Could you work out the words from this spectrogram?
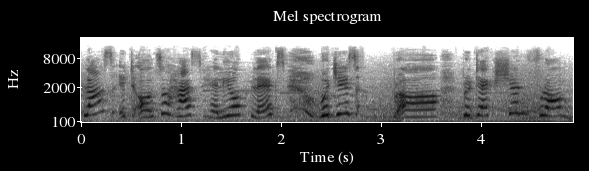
plus it also has Helioplex which is uh, protection from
